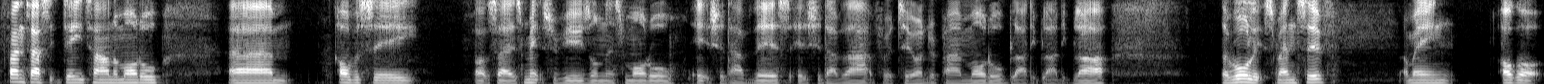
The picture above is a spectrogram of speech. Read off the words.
Fantastic detail on the model. Um, obviously, like I say, it's mixed reviews on this model. It should have this, it should have that for a £200 model, blah, blah, blah, blah. They're all expensive. I mean, I got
